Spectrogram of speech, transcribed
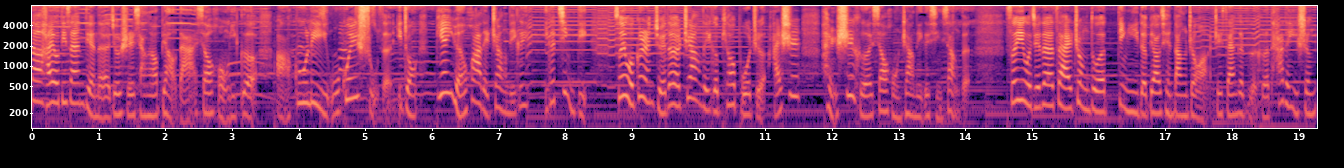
那还有第三点呢，就是想要表达萧红一个啊孤立无归属的一种边缘化的这样的一个一个境地。所以我个人觉得这样的一个漂泊者还是很适合萧红这样的一个形象的。所以我觉得在众多定义的标签当中啊，这三个字和他的一生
